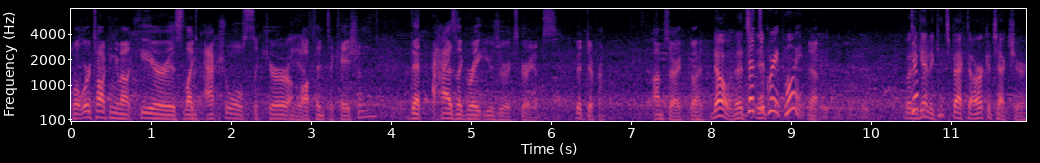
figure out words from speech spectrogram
What we're talking about here is like actual secure yeah. authentication that has a great user experience. Bit different. I'm sorry, go ahead. No, that's- That's it, a great point. Yeah. But yep. again, it gets back to architecture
